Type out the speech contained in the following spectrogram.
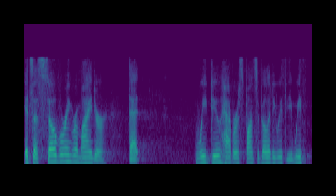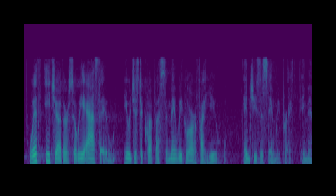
it's a sobering reminder that we do have a responsibility with, with, with each other. So we ask that you would just equip us and may we glorify you. In Jesus' name we pray. Amen.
